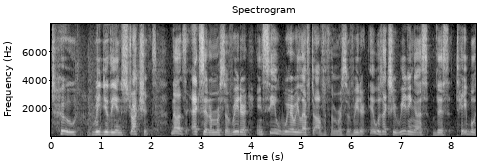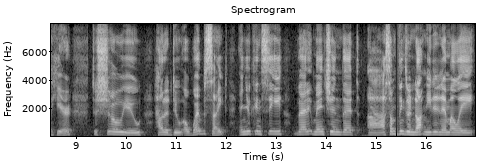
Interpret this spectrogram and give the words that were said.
to read you the instructions. Now let's exit Immersive Reader and see where we left off with Immersive Reader. It was actually reading us this table here to show you how to do a website and you can see that it mentioned that uh, some things are not needed in MLA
